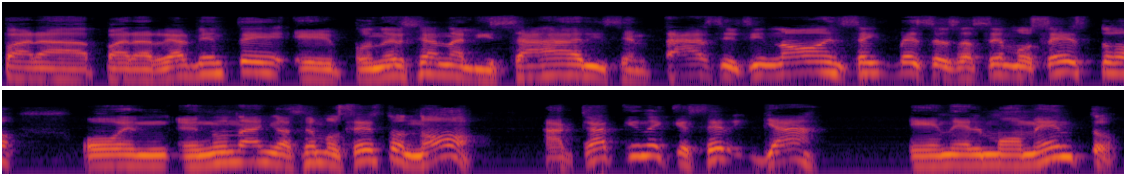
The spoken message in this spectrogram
para, para realmente eh, ponerse a analizar y sentarse y decir, no, en seis meses hacemos esto o en, en un año hacemos esto. No, acá tiene que ser ya, en el momento.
